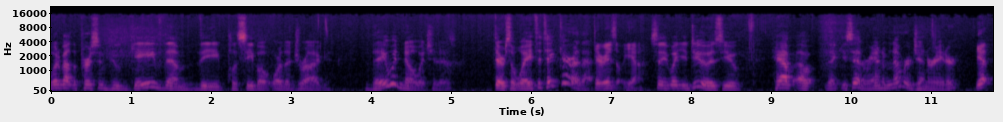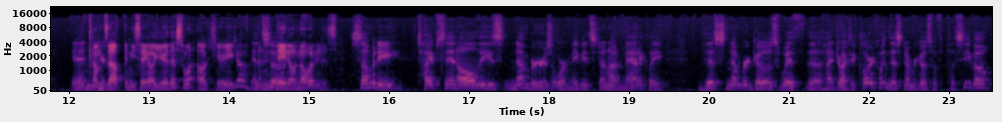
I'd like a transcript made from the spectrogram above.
what about the person who gave them the placebo or the drug? They would know which it is. There's a way to take care of that. there is, yeah. So what you do is you have a, like you said, random number generator, Yep. and Comes up and you say, oh, you're this one. Oh, here you go. And And, so- they don't know what it is. somebody types in all these numbers, or maybe it's done automatically. This number goes with the hydroxychloroquine. This number goes with placebo,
